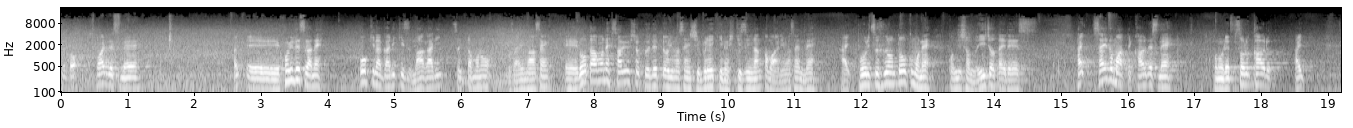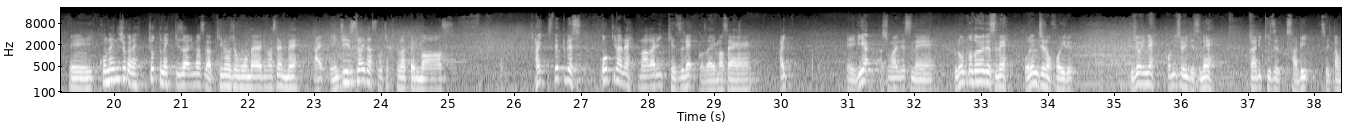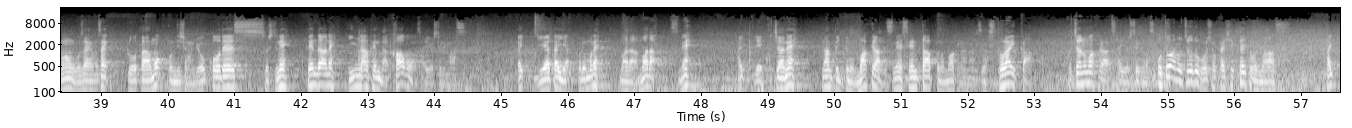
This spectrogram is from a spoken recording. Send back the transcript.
ちょっと周りですね、はい。えー、ホイールですがね大きなガリ傷曲がりそういったものございません、えー、ローターもね左右色出ておりませんしブレーキの引きずりなんかもありませんね。はい。倒立フロント奥もねコンディションのいい状態です。はい。サイドもあってカウルですね。このレプソルカウル。はい。えー、この辺でしょうかね。ちょっとね傷ありますが機能上問題ありませんね。はい。エンジンスライダー装着となっております。はい。ステップです。大きなね曲がり削れございません。はい、えー、リア足回りですね。フロント同様ですね。オレンジのホイール。非常にねコンディションいいですね。ガリ傷サビそういったものもございません。ローターもコンディション良好です。そしてねフェンダーねインナーフェンダーカーボンを採用しております。はいリアタイヤ。これもねまだまだですね。はいでこちらねなんといってもマフラーですね。センターアップのマフラーなんですがストライカー。こちらのマフラー採用しております。音は後ほどご紹介していきたいと思います。はい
